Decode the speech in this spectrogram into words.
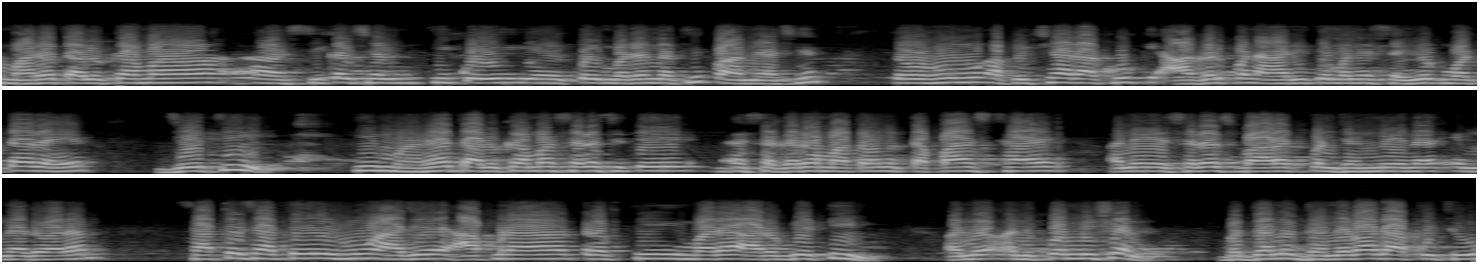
મારા તાલુકામાં સિકલ સેલથી કોઈ કોઈ મરણ નથી પામ્યા છે. તો હું અપેક્ષા રાખું કે આગળ પણ આ રીતે મને સહયોગ મળતા રહે, જેથી કે મારા તાલુકામાં સરસ રીતે સગર્ભા માતાઓની તપાસ થાય અને સરસ બાળક પણ જન્મે એમના દ્વારા. સાથે સાથે હું આજે આપણા તરફથી મારા આરોગ્ય ટીમ અને અનુપમ મિશન બધાનો ધન્યવાદ આપું છું,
